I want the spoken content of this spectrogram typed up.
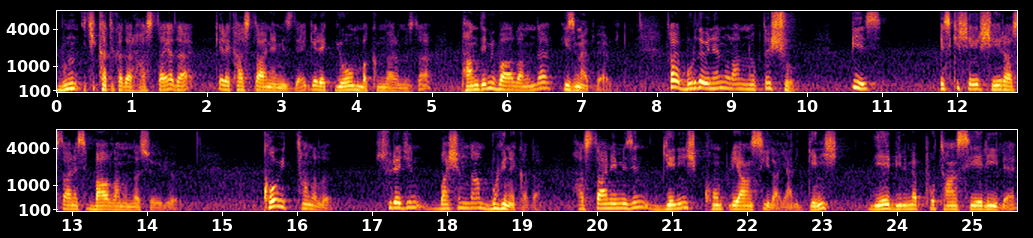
bunun iki katı kadar hastaya da gerek hastanemizde gerek yoğun bakımlarımızda pandemi bağlamında hizmet verdik. Tabii burada önemli olan nokta şu. Biz Eskişehir Şehir Hastanesi bağlamında söylüyorum. Covid tanılı sürecin başından bugüne kadar hastanemizin geniş kompliyansıyla yani geniş diyebilme potansiyeliyle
